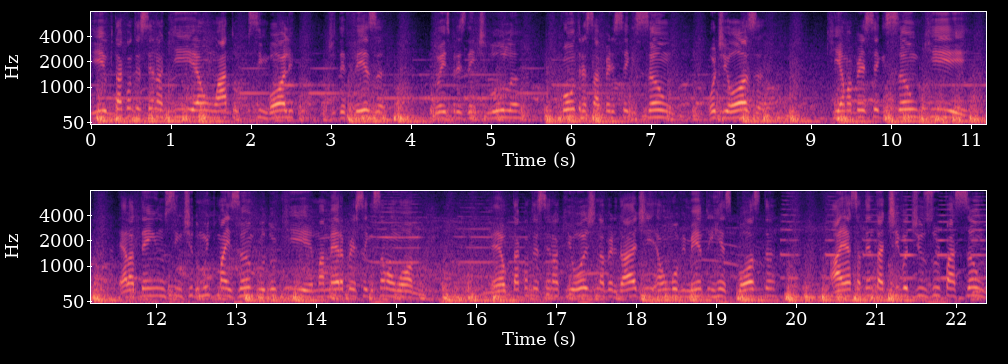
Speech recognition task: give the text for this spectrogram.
E o que está acontecendo aqui é um ato simbólico de defesa do ex-presidente Lula contra essa perseguição odiosa, que é uma perseguição que ela tem um sentido muito mais amplo do que uma mera perseguição a um homem. É, o que está acontecendo aqui hoje, na verdade, é um movimento em resposta a essa tentativa de usurpação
